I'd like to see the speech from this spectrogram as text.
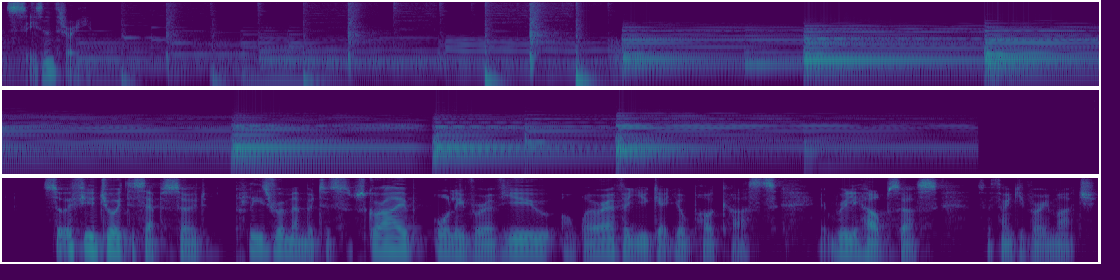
season three. So if you enjoyed this episode, please remember to subscribe or leave a review on wherever you get your podcasts. It really helps us. So thank you very much.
